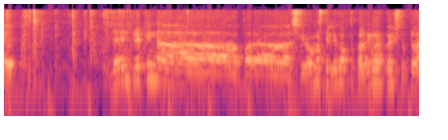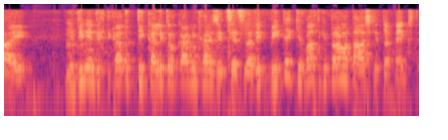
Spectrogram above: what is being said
ε, δεν πρέπει να παρασυρώμαστε λίγο από τα παραδείγματα που έχει στο πλάι, γιατί είναι ενδεικτικά του τι καλύτερο κάνει η μηχανή ζήτηση έτσι. Δηλαδή μπείτε και βάλτε και πράγματα Και άσχετα. παίξτε.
